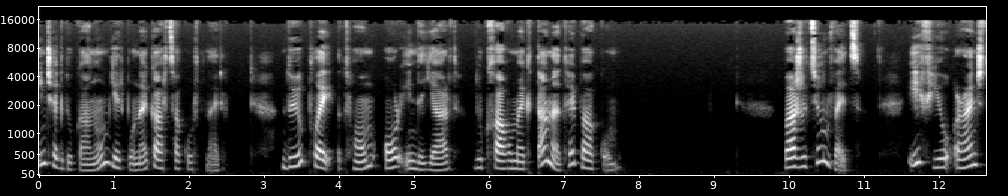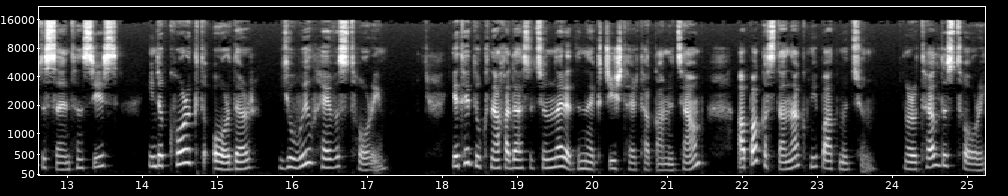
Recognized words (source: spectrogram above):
Ինչ եք դուք անում, երբ ունեք արձակուրդներ? Do you play at home or in the yard? Դուք խաղում եք տանը թե բակում? Վարժություն 6. If you arrange the sentences in the correct order, you will have a story. Եթե դուք նախադասությունները դնեք ճիշտ հերթականությամբ, ապա կստանաք մի պատմություն։ Tell the story.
